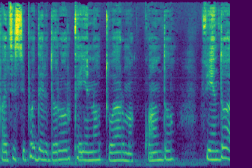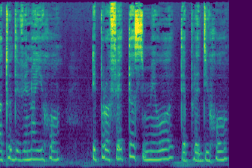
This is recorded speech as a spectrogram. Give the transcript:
participó del dolor que llenó tu alma cuando, viendo a tu divino Hijo, el profeta Simeón te predijo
